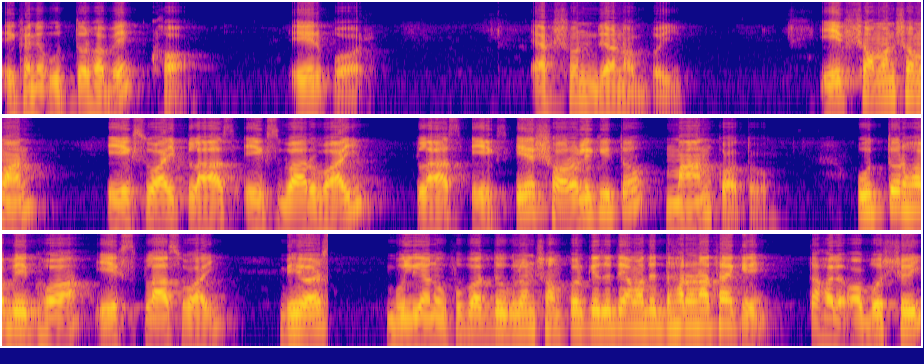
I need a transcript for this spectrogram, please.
এখানে উত্তর হবে খ। এরপর, একশো নিরানব্বই। এফ সমান সমান X Y plus X bar Y plus এক্সের সরলীকৃত মান কত? উত্তর হবে ঘ X plus Y viewers Boolean উপপাদ্যগুলন সম্পর্কে যদি আমাদের ধারণা থাকে, তাহলে অবশ্যই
